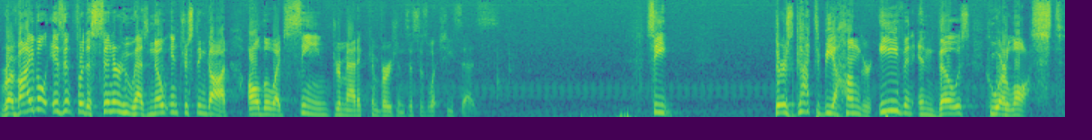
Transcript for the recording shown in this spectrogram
Revival isn't for the sinner who has no interest in God, although I've seen dramatic conversions. This is what she says. See, there's got to be a hunger, even in those who are lost.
